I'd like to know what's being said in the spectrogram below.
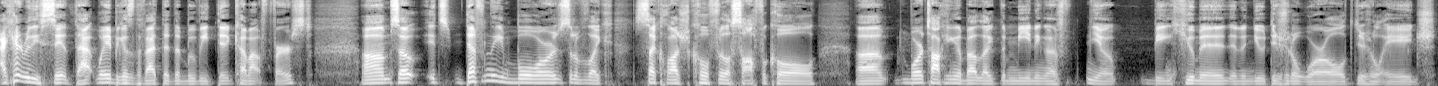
I can't really say it that way because of the fact that the movie did come out first. Um, so it's definitely more sort of like psychological, philosophical, um, more talking about like the meaning of you know being human in a new digital world, digital age.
